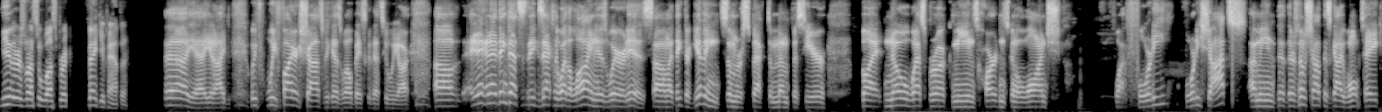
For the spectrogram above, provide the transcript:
Neither is Russell Westbrook. Thank you, Panther. Uh, yeah, you know, I, we we fire shots because, well, basically that's who we are, uh, and, and, I think that's exactly why the line is where it is. Um, I think they're giving some respect to Memphis here, but no Westbrook means Harden's going to launch what 40, 40 shots. I mean, th- there's no shot this guy won't take.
